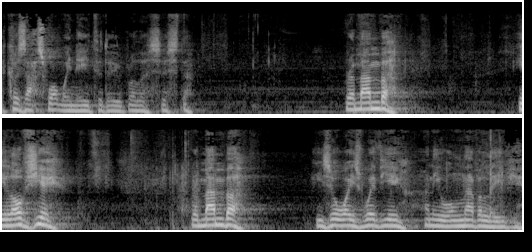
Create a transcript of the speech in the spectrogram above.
Because that's what we need to do, brother, sister. Remember, He loves you. Remember, He's always with you and He will never leave you.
